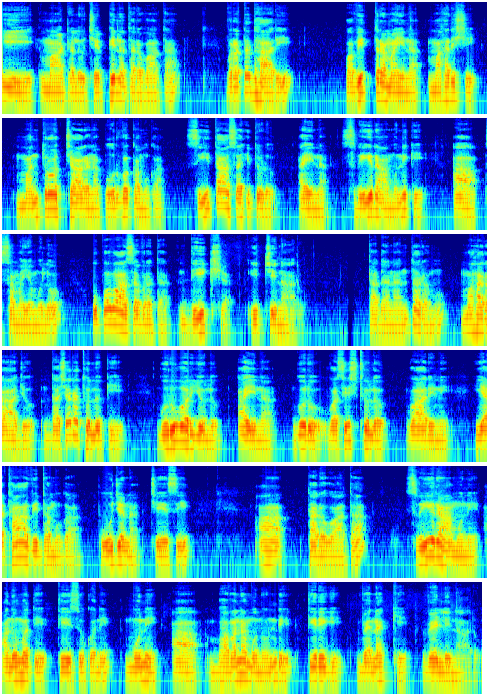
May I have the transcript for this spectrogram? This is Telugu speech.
ఈ మాటలు చెప్పిన తర్వాత వ్రతధారి పవిత్రమైన మహర్షి మంత్రోచ్చారణ పూర్వకముగా సీతాసహితుడు అయిన శ్రీరామునికి ఆ సమయములో ఉపవాస వ్రత దీక్ష ఇచ్చినారు. తదనంతరము మహారాజు దశరథులకి గురువర్యులు అయిన గురు వశిష్ఠులు వారిని యథావిధముగా పూజన చేసి ఆ తరువాత శ్రీరాముని అనుమతి తీసుకొని ముని ఆ భవనము నుండి తిరిగి వెనక్కి వెళ్ళినారు.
